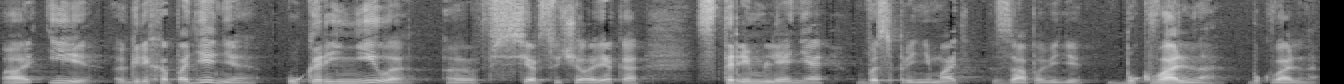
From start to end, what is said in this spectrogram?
И грехопадение укоренило в сердце человека стремление воспринимать заповеди буквально, буквально,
